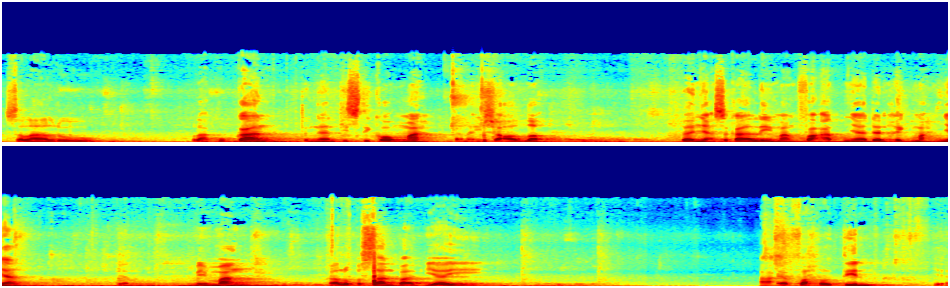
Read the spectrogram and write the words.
selalu lakukan dengan istiqomah karena insya Allah banyak sekali manfaatnya dan hikmahnya dan memang kalau pesan Pak Kiai A.R. Ya,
